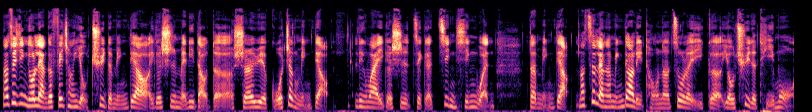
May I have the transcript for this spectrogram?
那最近有两个非常有趣的民调，一个是美丽岛的十二月国政民调，另外一个是这个镜新闻。的民调，那这两个民调里头呢，做了一个有趣的题目，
